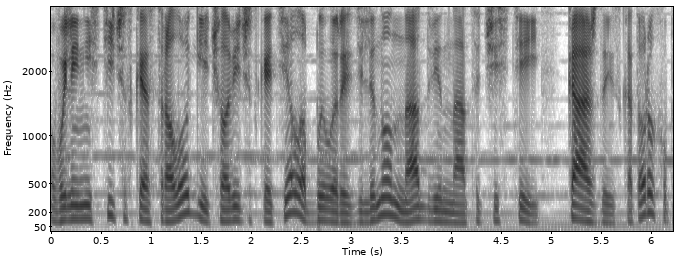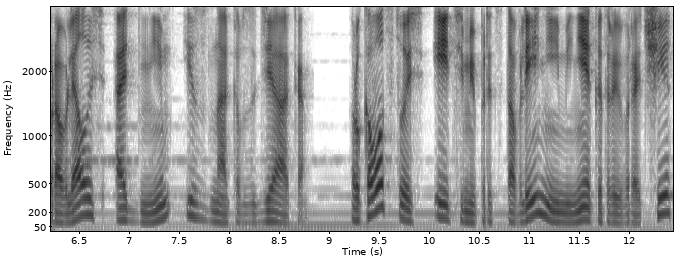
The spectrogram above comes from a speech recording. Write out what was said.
В эллинистической астрологии человеческое тело было разделено на 12 частей, каждая из которых управлялась одним из знаков зодиака – Руководствуясь этими представлениями, некоторые врачи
